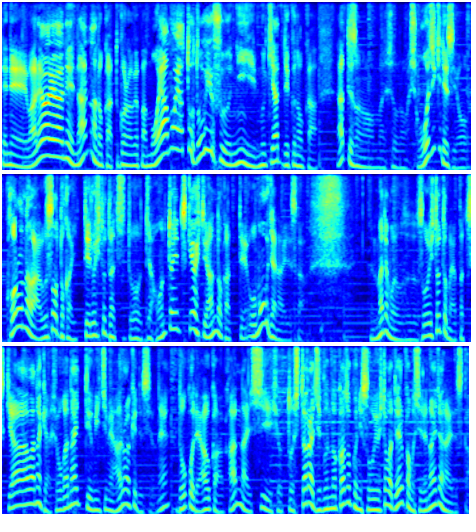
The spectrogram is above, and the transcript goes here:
でね、我々はね、何なのかって、これはやっぱもやもやとどういうふうに向き合っていくのか。だってその、まあ、正直ですよ、コロナは嘘とか言ってる人たちと、じゃあ本当に付き合う必要あるのかって思うじゃないですか。まあでも、そういう人ともやっぱ付き合わなきゃしょうがないっていう一面あるわけですよね。どこで会うかわかんないし、ひょっとしたら自分の家族にそういう人が出るかもしれないじゃないですか。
